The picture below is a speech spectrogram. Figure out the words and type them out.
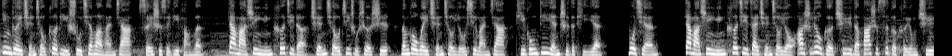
应对全球各地数千万玩家随时随地访问。亚马逊云科技的全球基础设施能够为全球游戏玩家提供低延迟的体验。目前，亚马逊云科技在全球有二十六个区域的八十四个可用区，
